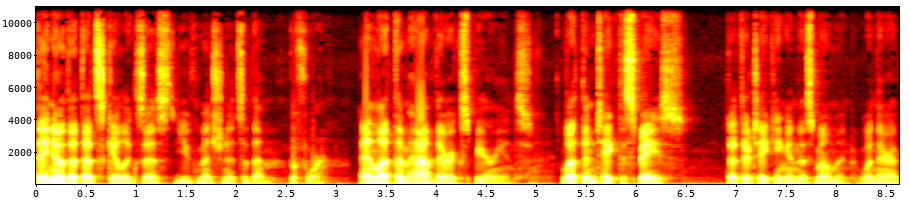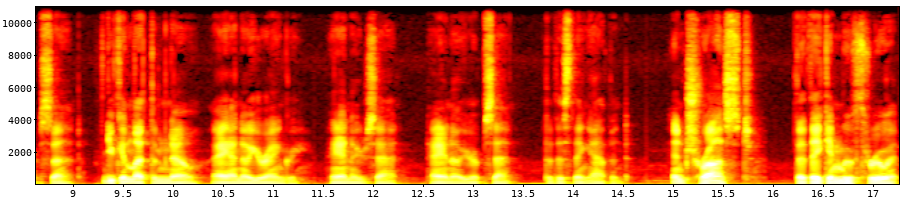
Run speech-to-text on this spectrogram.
they know that that skill exists you've mentioned it to them before and let them have their experience let them take the space that they're taking in this moment when they're upset you can let them know, hey, I know you're angry. Hey, I know you're sad. Hey, I know you're upset that this thing happened. And trust that they can move through it.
